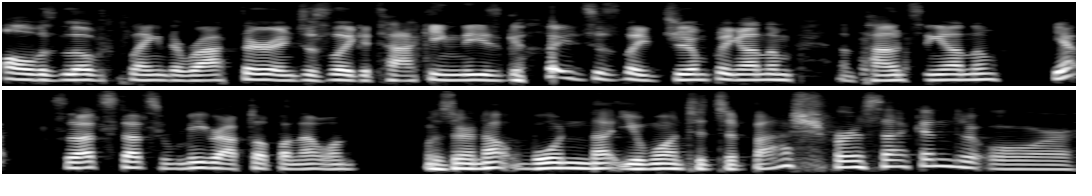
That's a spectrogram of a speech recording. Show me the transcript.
always loved playing the raptor and just like attacking these guys, just like jumping on them and pouncing on them. Yep. So that's that's me wrapped up on that one. Was there not one that you wanted to bash for a second, or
